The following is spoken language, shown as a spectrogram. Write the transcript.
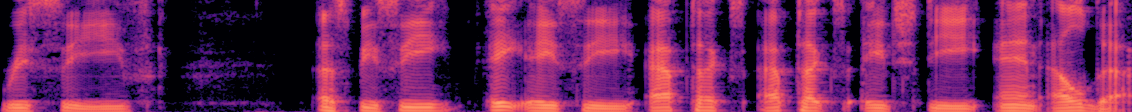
receive SBC, AAC, aptX, aptX HD, and LDAC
